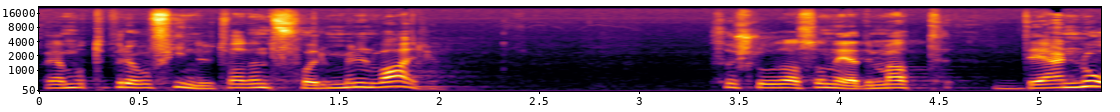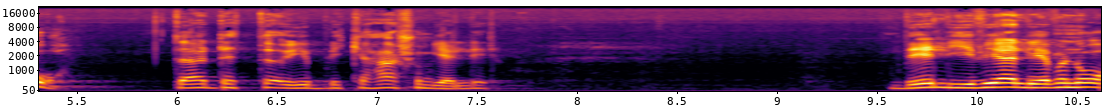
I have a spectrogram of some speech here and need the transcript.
Og jeg måtte prøve å finne ut hva den formelen var. Så slo det altså ned i meg at det er nå. Det er dette øyeblikket her som gjelder. Det livet jeg lever nå,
